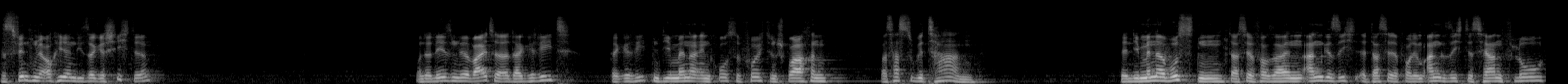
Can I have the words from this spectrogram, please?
das finden wir auch hier in dieser Geschichte. Und da lesen wir weiter, da, geriet, da gerieten die Männer in große Furcht und sprachen, was hast du getan? Denn die Männer wussten, dass er vor, seinem Angesicht, dass er vor dem Angesicht des Herrn floh,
